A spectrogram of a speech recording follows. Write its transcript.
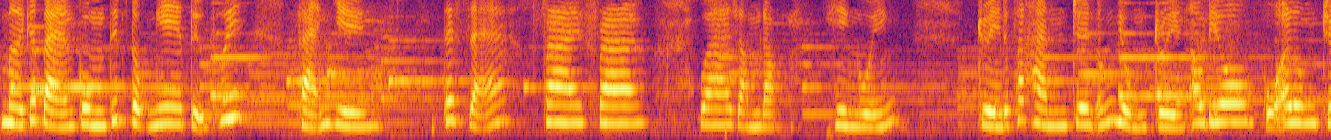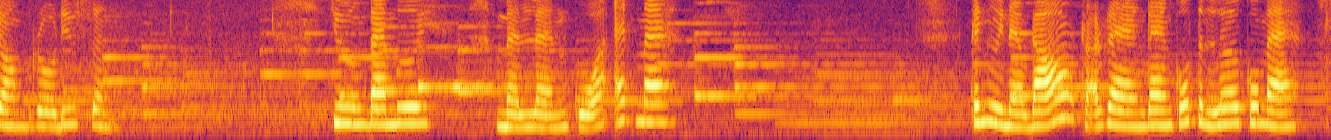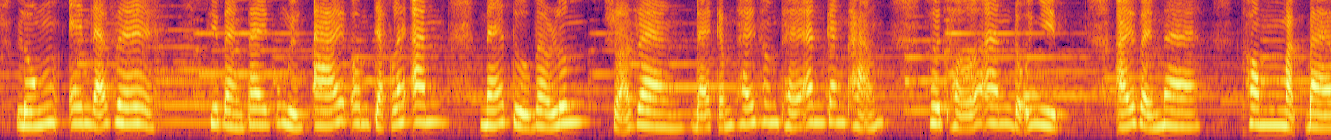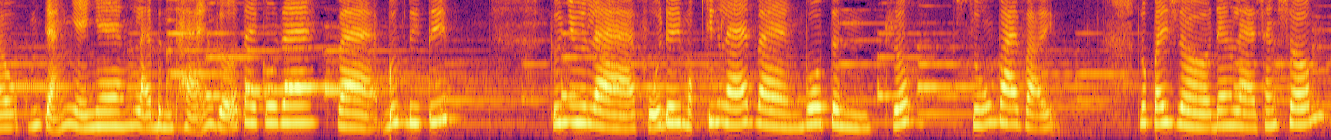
Mời các bạn cùng tiếp tục nghe tiểu thuyết Phản diện, Tác giả Fry Fry qua giọng đọc Hiền Nguyễn. Truyện được phát hành trên ứng dụng truyện audio của Lung Tròn Production Chương 30 Mệnh lệnh của ác ma Cái người nào đó rõ ràng đang cố tình lơ cô mà. Luận, em đã về khi bàn tay của Nguyễn Ái ôm chặt lấy anh, má tựa vào lưng, rõ ràng đã cảm thấy thân thể anh căng thẳng, hơi thở anh đổi nhịp. Ấy vậy mà, không mạch bạo cũng chẳng nhẹ nhàng lại bình thản gỡ tay cô ra và bước đi tiếp. Cứ như là phủi đi một chiếc lá vàng vô tình rớt xuống vai vậy. Lúc bấy giờ đang là sáng sớm,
